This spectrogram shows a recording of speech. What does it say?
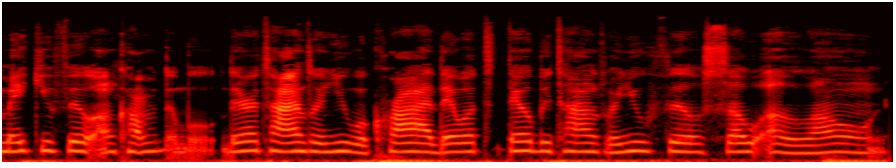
make you feel uncomfortable. There are times where you will cry. There will there will be times where you feel so alone.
